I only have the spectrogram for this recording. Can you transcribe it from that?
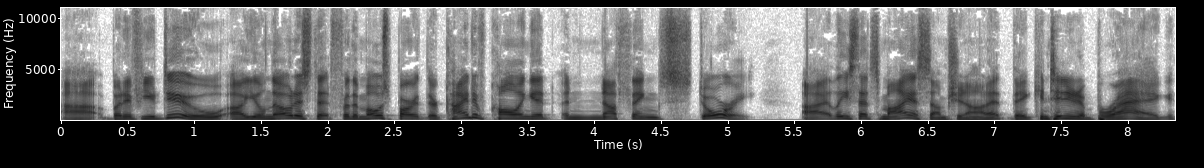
Uh, but if you do, uh, you'll notice that for the most part, they're kind of calling it a nothing story. Uh, at least that's my assumption on it. They continue to brag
